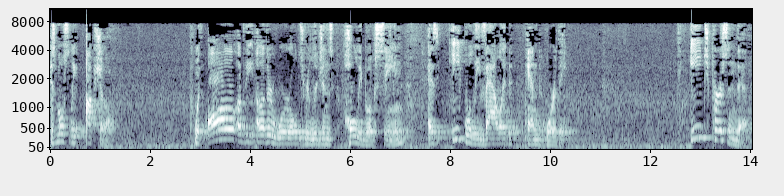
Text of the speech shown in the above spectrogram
is mostly optional. With all of the other world's religions' holy books seen as equally valid and worthy. Each person, then,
